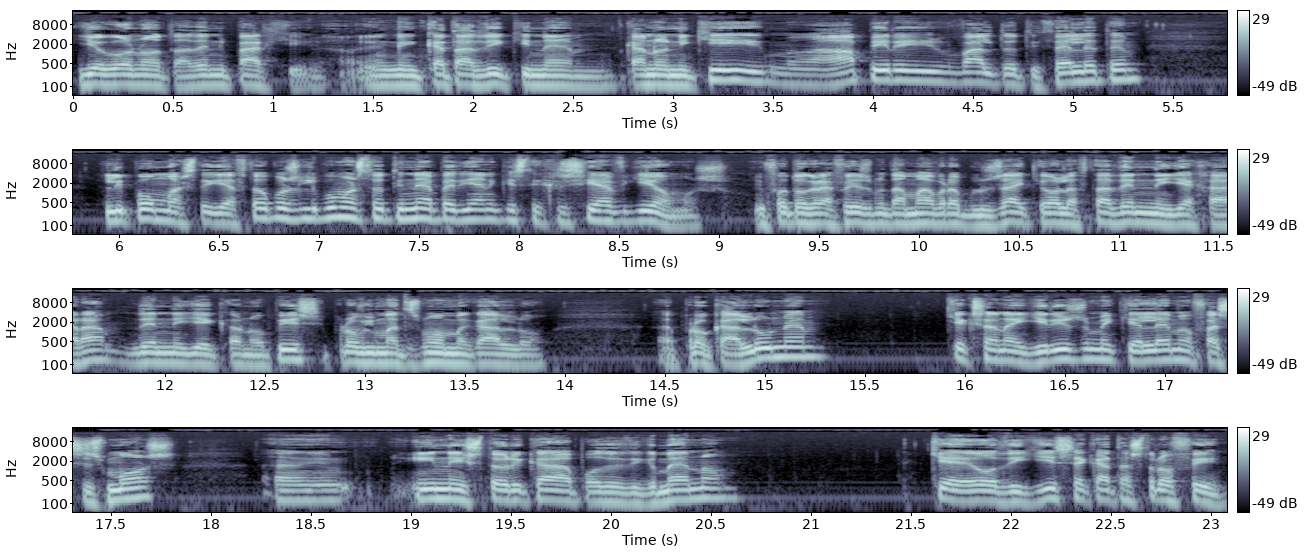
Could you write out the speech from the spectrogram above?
γεγονότα. Δεν υπάρχει. Η καταδίκη είναι κανονική, άπειρη, βάλτε ό,τι θέλετε. Λυπόμαστε γι' αυτό, όπως λυπόμαστε ότι η νέα παιδιά είναι και στη Χρυσή Αυγή όμως. Οι φωτογραφίες με τα μαύρα μπλουζάκια, όλα αυτά δεν είναι για χαρά, δεν είναι για ικανοποίηση. Προβληματισμό μεγάλο ε, προκαλούν. Και ξαναγυρίζουμε και λέμε ο φασισμός ε, είναι ιστορικά αποδεδειγμένο και οδηγεί σε καταστροφή.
